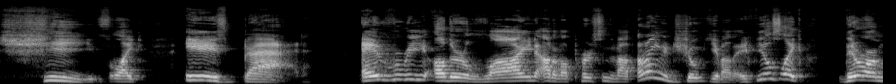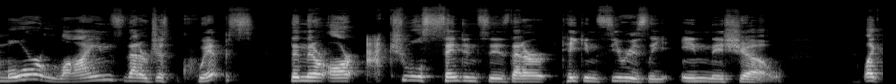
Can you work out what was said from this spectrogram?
jeez, like, it is bad. Every other line out of a person's mouth, I'm not even joking about it. It feels like there are more lines that are just quips than there are actual sentences that are taken seriously in this show. Like,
